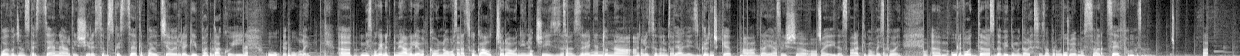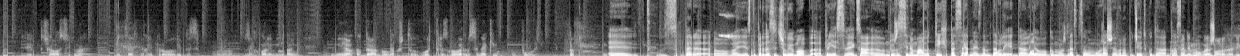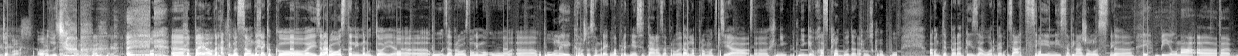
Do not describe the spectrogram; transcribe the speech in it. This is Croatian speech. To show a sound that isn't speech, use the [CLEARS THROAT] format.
vojvođanske scene, ali i šire srpske scene, pa i u cijeloj regiji, pa tako i u Puli. Mi smo ga inače najavili evo kao novosadskog autora, on je inače iz Zrenjanina, ali sada nam se javlja iz Grčke, pa da ja više ovaj, i da shvatim ovaj svoj um, uvod, da vidimo da li se zapravo čujemo sa Cefom. Ćao svima. Prvo da se zahvalim i javim mi je jako drago što uopšte razgovaram sa nekim u Puli. E, super, ovaj, super da se čujemo prije svega. E, možda si nam malo tih, pa sad ne znam da li, da li ovoga možda samo možeš evo na početku da, da sam... mogu ja malo da dignem glas. Odlično. [LAUGHS] E, pa evo, vratimo se onda nekako, ovaj, zapravo ostanimo u toj, e, u, zapravo ostanimo u, u Puli. Kao što sam rekla, pred mjesec dana zapravo je bila promocija knjige u Haklabu, dakle u sklopu Monte Paradiza u organizaciji. Nisam, nažalost, bila,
